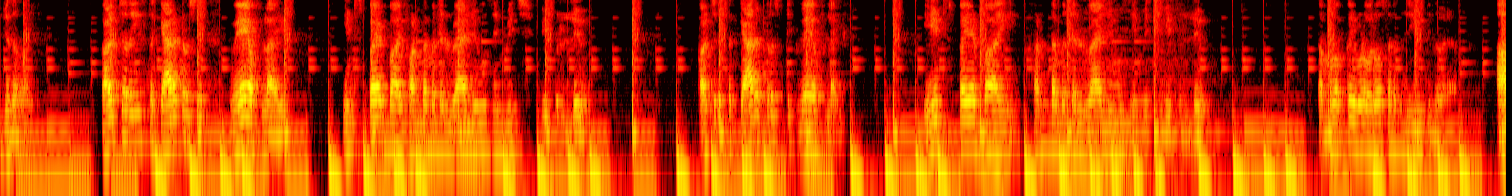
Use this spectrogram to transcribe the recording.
ഉചിതമായി. Culture is the characteristics way of life inspired by fundamental values in which people live. Culture is a characteristic way of life, inspired by fundamental values in which people live. നമ്മളൊക്കെ ഇവിടെ ഓരോ സ്ഥലത്ത് ജീവിക്കുന്നവരാണ് ആ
